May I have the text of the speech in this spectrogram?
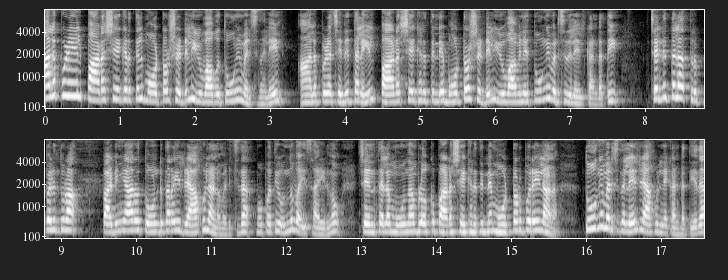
ആലപ്പുഴയിൽ പാടശേഖരത്തിൽ മോട്ടോർ ഷെഡിൽ യുവാവ് തൂങ്ങി മരിച്ച നിലയിൽ. ആലപ്പുഴ ചെന്നിത്തലയിൽ പാടശേഖരത്തിന്റെ മോട്ടോർ ഷെഡിൽ യുവാവിനെ തൂങ്ങി മരിച്ച നിലയിൽ കണ്ടെത്തി. ചെന്നിത്തല തൃപ്പരന്തുറ പടിഞ്ഞാറ് തോണ്ടുതറയിൽ രാഹുലാണ് മരിച്ചത്. മുപ്പത്തി ഒന്ന് വയസ്സായിരുന്നു. ചെന്നിത്തല മൂന്നാം ബ്ലോക്ക് പാടശേഖരത്തിന്റെ മോട്ടോർ പുരയിലാണ് തൂങ്ങി മരിച്ച നിലയിൽ രാഹുലിനെ കണ്ടെത്തിയത്.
